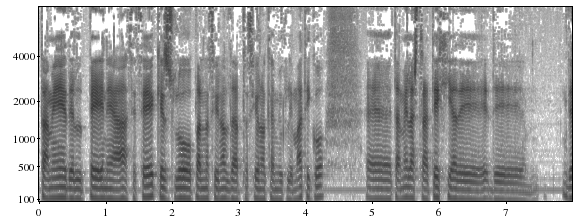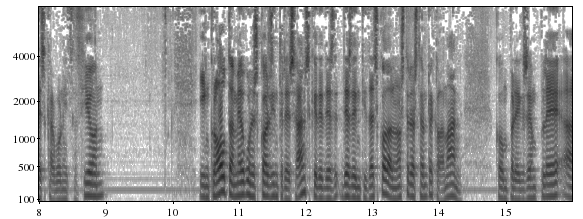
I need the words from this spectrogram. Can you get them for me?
també del PNACC, que és el Plan Nacional de Adaptación al Cambio Climático, eh, també l'estratègia de, de descarbonització, inclou també algunes coses interessants que des, des d'entitats com la nostra estem reclamant com per exemple a,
